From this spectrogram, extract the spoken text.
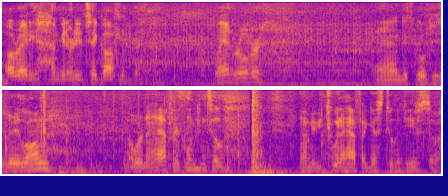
Alrighty, I'm getting ready to take off with the Land Rover. And it won't be very long. Hour and a half, I think, until uh, maybe two and a half, I guess, to Lviv. So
